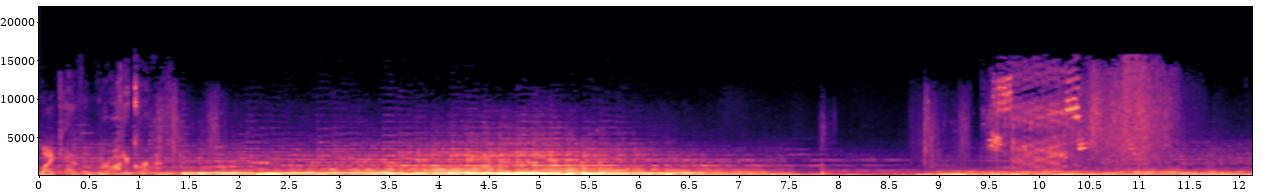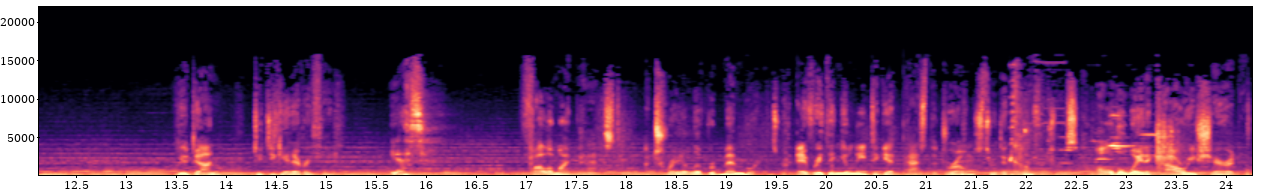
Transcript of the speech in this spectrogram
like having your autograph. You done? Did you get everything? Yes. Follow my past. A trail of remembrance with everything you'll need to get past the drones through the Comfortress, all the way to Kaori Sheridan.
